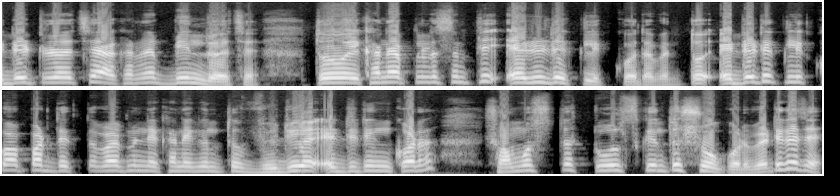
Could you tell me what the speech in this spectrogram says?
এডিট রয়েছে, এখানে বিন রয়েছে। তো এখানে আপনারা সিম্পলি এডিটে ক্লিক করে দেবেন। তো এডিটে ক্লিক করার পর দেখতে পাবেন এখানে কিন্তু ভিডিও এডিটিং করার সমস্ত টুলস কিন্তু শো করবে, ঠিক আছে?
